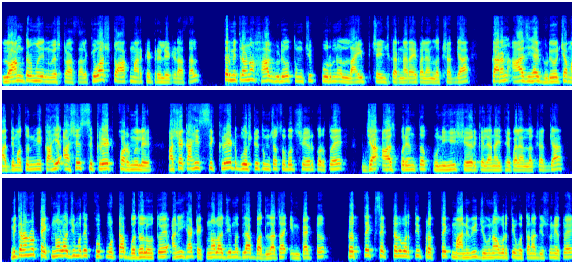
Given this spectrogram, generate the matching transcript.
लॉंग टर्म इन्व्हेस्टर असाल किंवा स्टॉक मार्केट रिलेटेड असाल तर मित्रांनो हा व्हिडिओ तुमची पूर्ण लाईफ चेंज करणार आहे पहिल्यांदा लक्षात घ्या. कारण आज ह्या व्हिडिओच्या माध्यमातून मी काही असे सिक्रेट फॉर्म्युले अशा काही सिक्रेट गोष्टी तुमच्यासोबत शेअर करतोय ज्या आजपर्यंत कुणीही शेअर केल्या नाहीत हे पहिल्यांदा लक्षात घ्या. मित्रांनो टेक्नॉलॉजीमध्ये खूप मोठा बदल होतोय आणि ह्या टेक्नॉलॉजीमधल्या बदलाचा इम्पॅक्ट प्रत्येक सेक्टरवरती प्रत्येक मानवी जीवनावरती होताना दिसून येतोय.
